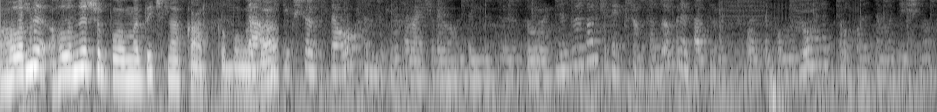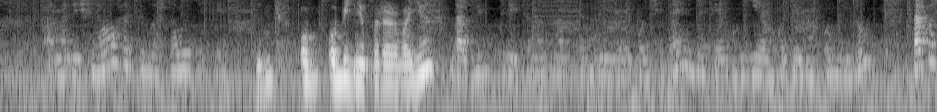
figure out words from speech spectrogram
Головне, головне, щоб медична картка була, Так, да? Якщо все ок, там до кінця вечора я вам даю зв- зворотний зв'язочок. Якщо все добре, завтра ви підходите по медогляд, проходите медичну, е, медичний огляд і влаштовуєтеся. Об- обідня перерва є. Да, дивіться, на 12 годинний робочий день, з якого є година обіду. Також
